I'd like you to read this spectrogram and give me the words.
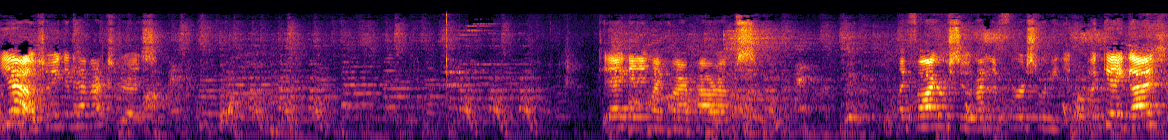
Yeah, so you can have extras. Okay, getting my fire power ups. My fire suit, I'm the first one to get. Okay, guys.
